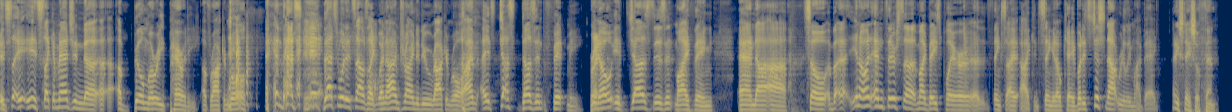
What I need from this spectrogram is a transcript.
It's like, it's like imagine uh, a, a Bill Murray parody of rock and roll. And that's that's what it sounds like when I'm trying to do rock and roll. I'm it just doesn't fit me. You know, it just isn't my thing. And uh, uh, so, but uh, you know, and, and there's uh, my bass player uh, thinks I I can sing it okay, but it's just not really my bag. How do you stay so thin?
